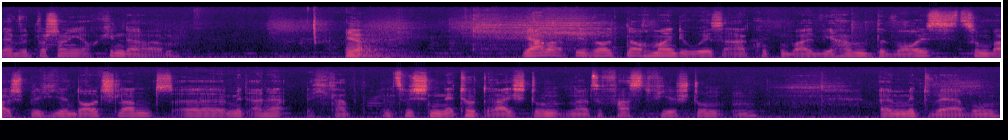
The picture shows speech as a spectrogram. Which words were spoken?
der wird wahrscheinlich auch Kinder haben. Ja. Ja, aber wir sollten auch mal in die USA gucken, weil wir haben The Voice zum Beispiel hier in Deutschland äh, mit einer, ich glaube, inzwischen netto drei Stunden, also fast vier Stunden äh, mit Werbung.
